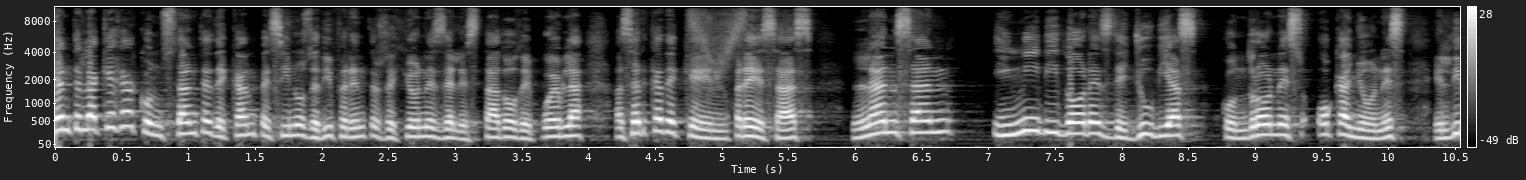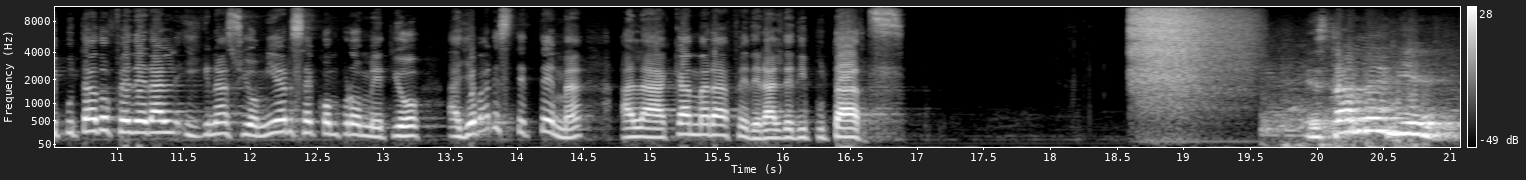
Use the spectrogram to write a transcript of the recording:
Y ante la queja constante de campesinos de diferentes regiones del estado de Puebla acerca de que empresas lanzan inhibidores de lluvias con drones o cañones, el diputado federal Ignacio Mier se comprometió a llevar este tema a la Cámara Federal de Diputados. Está muy bien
